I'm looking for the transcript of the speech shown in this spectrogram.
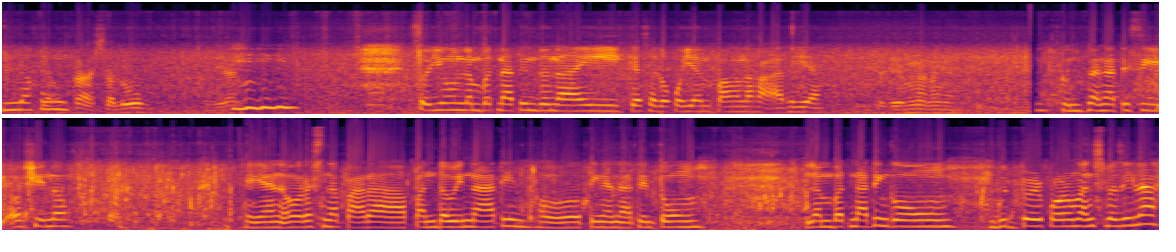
Ang laki. Diyan ka, sa loob. Ayan. So, yung lambat natin doon ay kasalukuyan pang naka-area. Lagyan mo na lang yan. Punta natin si Oshino. Ayan, oras na para pandawin natin. O tingnan natin tong lambat natin kung good performance ba sila.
